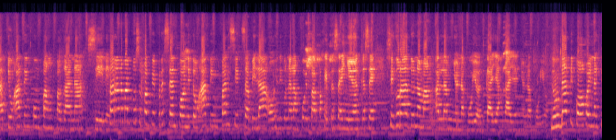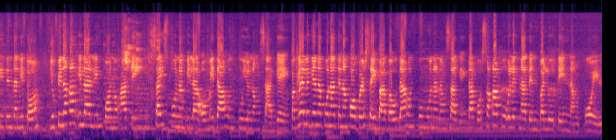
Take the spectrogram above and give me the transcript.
at yung ating pong pangpagana sili. Para naman po sa pagpipresent po nitong ating pansit sa bilao, hindi ko na lang po ipapakita sa inyo yon kasi sigurado namang alam nyo na po yon kayang-kaya nyo na po yon Nung dati po ako nagtitinda nito, yung pinakang ilalim po ng ating size po ng bilao, may dahon po yun ng saging. Paglalagyan na po natin ng cover sa ibabaw, dahon po muna ng saging, tapos saka po ulit natin balutin ng foil.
